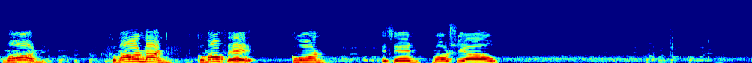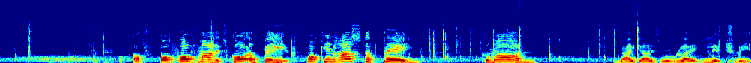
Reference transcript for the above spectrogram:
Come on, come on, man. Come off it. Go on. It's in. Martial. It opens up for him. It's come off the keeper. Oh, fuck off, man. It's got to be. It fucking has to be. Come on. Right, guys, we're like literally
